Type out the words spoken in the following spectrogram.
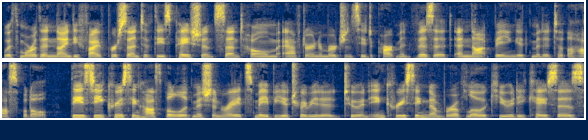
with more than 95% of these patients sent home after an emergency department visit and not being admitted to the hospital. These decreasing hospital admission rates may be attributed to an increasing number of low acuity cases,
